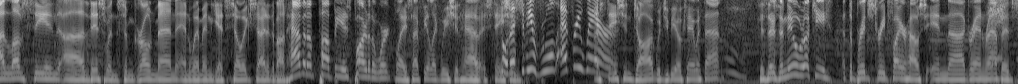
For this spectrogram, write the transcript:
I love seeing uh, this when some grown men and women get so excited about having a puppy as part of the workplace. I feel like we should have a station, Oh, that should be a rule everywhere. a station dog. Would you be okay with that? Yes. Because there's a new rookie at the Bridge Street Firehouse in uh, Grand Rapids.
